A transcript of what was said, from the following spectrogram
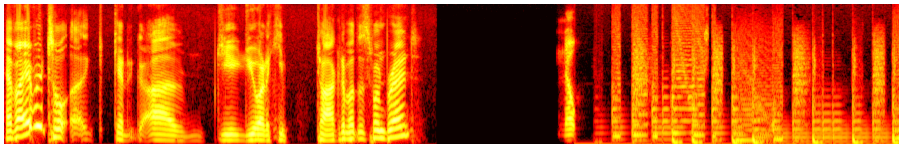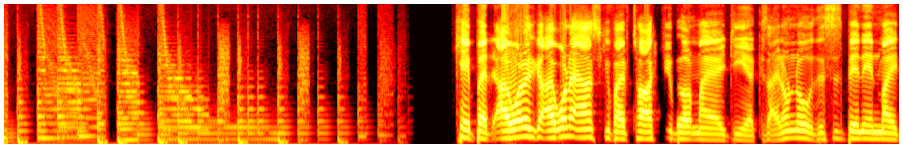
Have I ever told? Uh, can, uh, do you do you want to keep talking about this one, Brent? Okay, but I want to I want to ask you if I've talked to you about my idea because I don't know. This has been in my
